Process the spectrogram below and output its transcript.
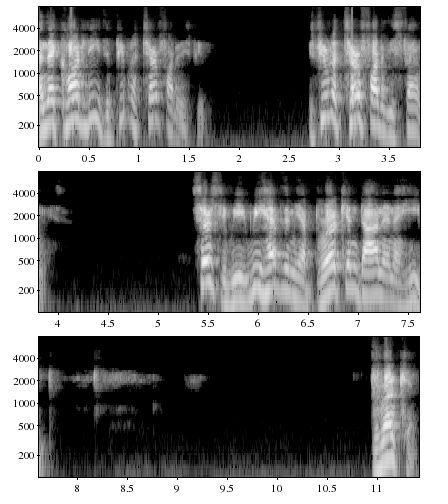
And they can't leave. The people are terrified of these people. These people are terrified of these families. Seriously, we, we have them here broken down in a heap. Broken.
